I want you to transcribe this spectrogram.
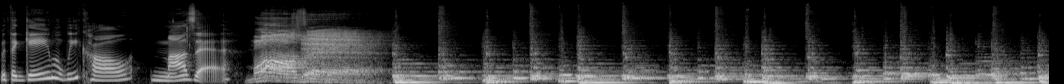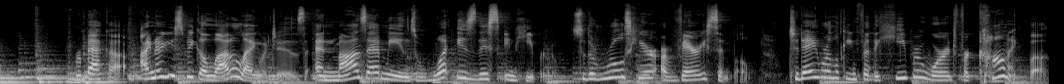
with a game we call Mazeh. Rebecca, I know you speak a lot of languages, and Mazeh means what is this in Hebrew? So the rules here are very simple. Today we're looking for the Hebrew word for comic book.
